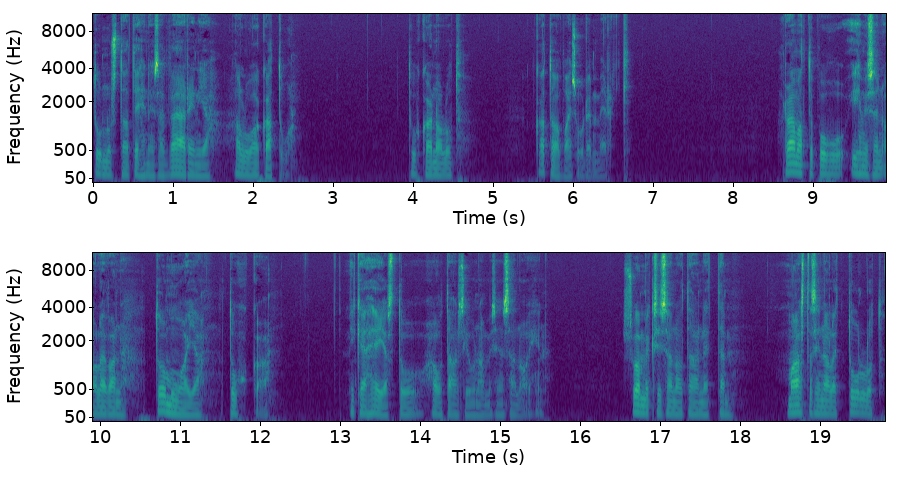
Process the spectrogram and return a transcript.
tunnustaa tehneensä väärin ja haluaa katua. Tuhka on ollut katoavaisuuden merkki. Raamattu puhuu ihmisen olevan tomua ja tuhkaa, mikä heijastuu hautaan siunaamisen sanoihin. Suomeksi sanotaan, että maasta sinä olet tullut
